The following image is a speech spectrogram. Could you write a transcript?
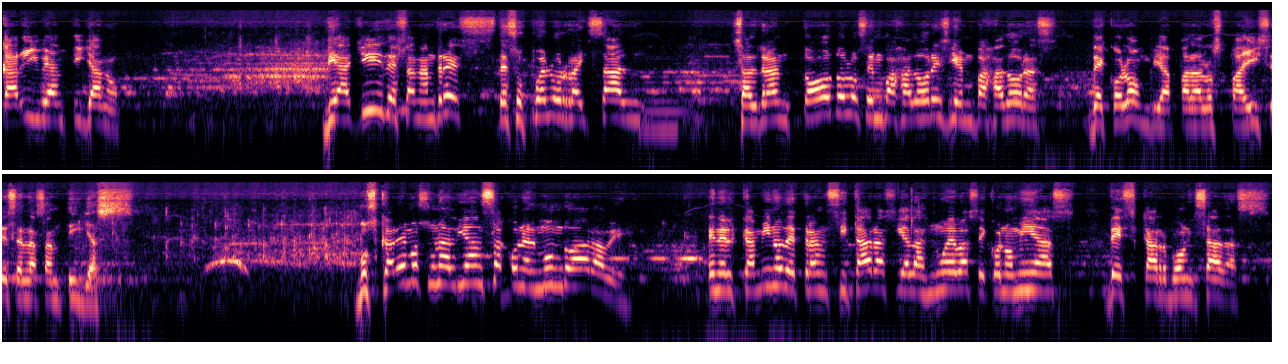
Caribe antillano de allí, de San Andrés, de su pueblo raizal, saldrán todos los embajadores y embajadoras de Colombia para los países en las Antillas. Buscaremos una alianza con el mundo árabe en el camino de transitar hacia las nuevas economías descarbonizadas.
